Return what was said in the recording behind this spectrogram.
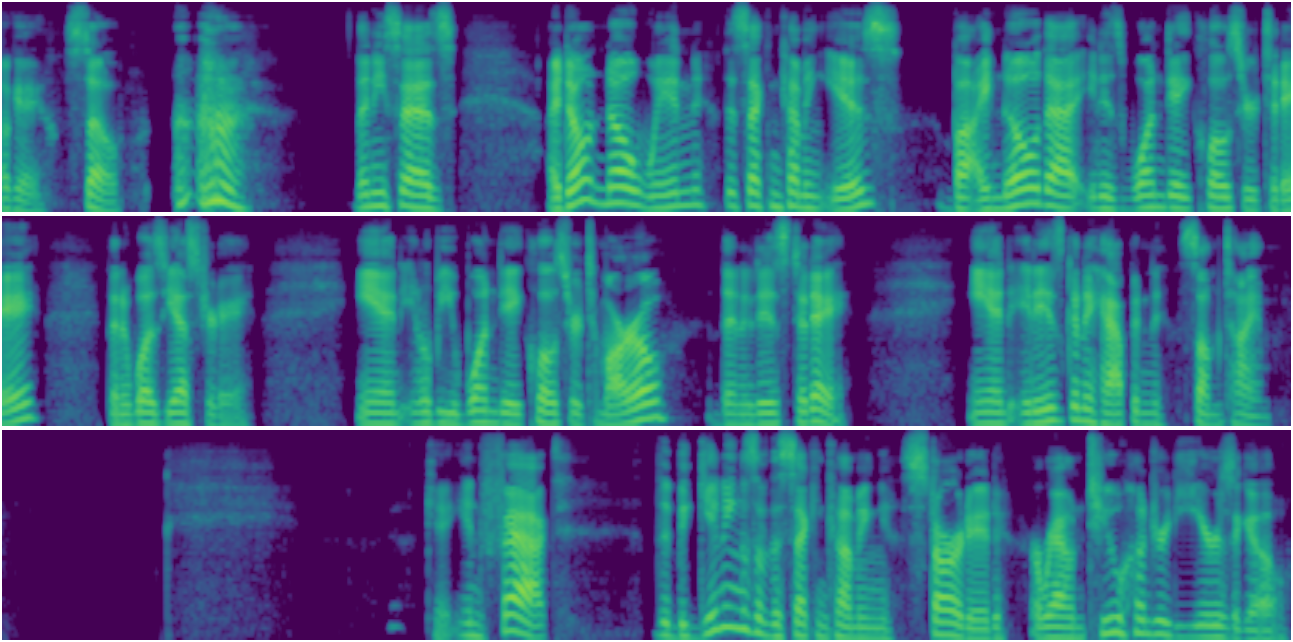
Okay, so Then he says, I don't know when the second coming is, but I know that it is one day closer today than it was yesterday. And it'll be one day closer tomorrow than it is today. And it is going to happen sometime. Okay, in fact, the beginnings of the second coming started around 200 years ago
